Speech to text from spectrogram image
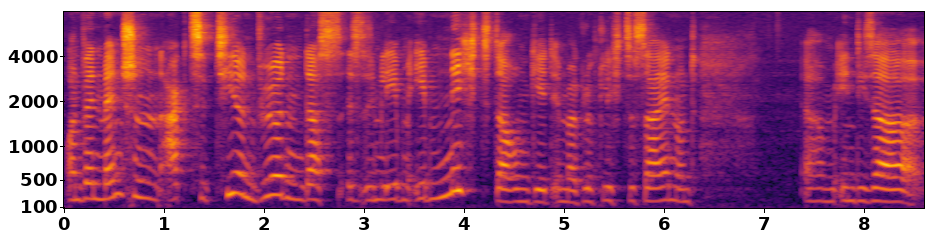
Und wenn Menschen akzeptieren würden, dass es im Leben eben nicht darum geht, immer glücklich zu sein und in dieser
